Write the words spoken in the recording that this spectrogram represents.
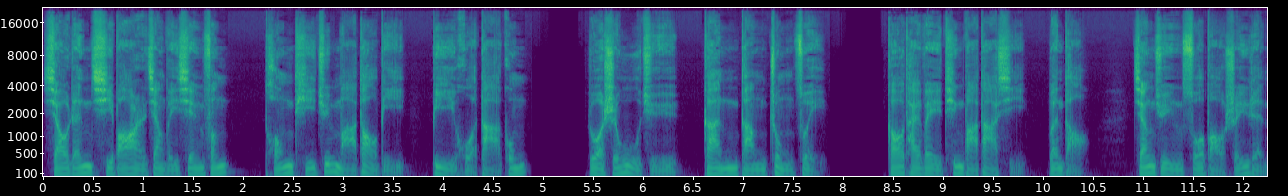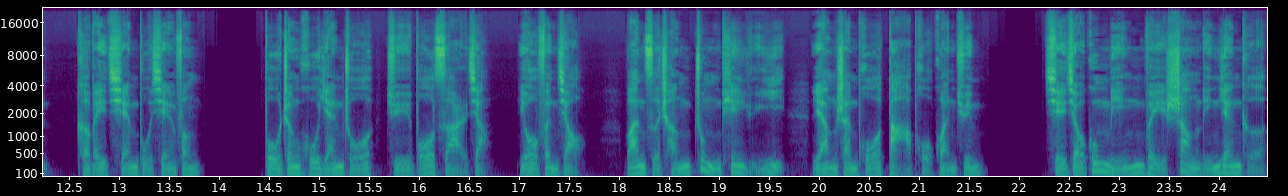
小人启保二将为先锋，同提军马到彼，必获大功。若是误举，甘当重罪。高太尉听罢大喜，问道：“将军所保谁人？可为前部先锋？”不争呼延灼举伯子二将，有分教。丸子成众天羽翼，梁山坡大破官军，且叫公明为上林烟阁，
